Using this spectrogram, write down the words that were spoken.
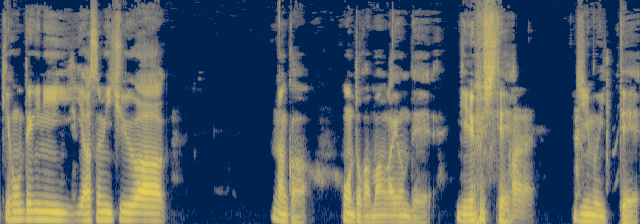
基本的に休み中は、なんか、本とか漫画読んで、ゲームして、はい。ジム行って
